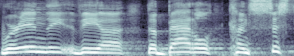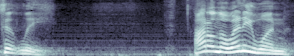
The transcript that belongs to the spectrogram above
We're in the, the, uh, the battle consistently. I don't know anyone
